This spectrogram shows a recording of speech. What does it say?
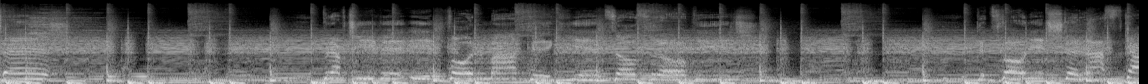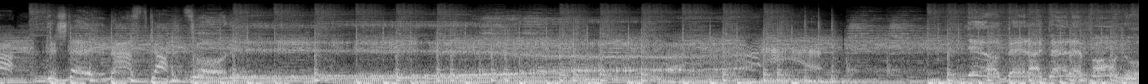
też. Prawdziwy informatyk wie co zrobić. Gdy dzwoni czternastka, gdy czternastka dzwoni. Nie odbieraj telefonu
